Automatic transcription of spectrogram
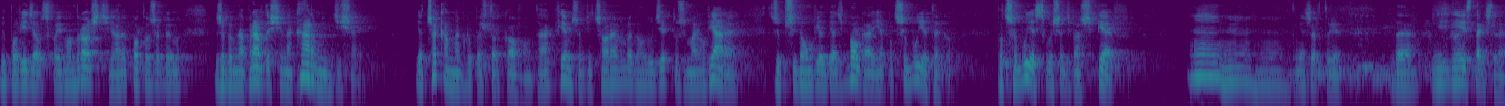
wypowiedział swoje mądrości, ale po to, żebym, żebym naprawdę się nakarmił dzisiaj. Ja czekam na grupę wtorkową, tak? Wiem, że wieczorem będą ludzie, którzy mają wiarę, którzy przyjdą uwielbiać Boga i ja potrzebuję tego. Potrzebuję słyszeć wasz śpiew. Nie, nie, żartuję. Nie, nie jest tak źle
